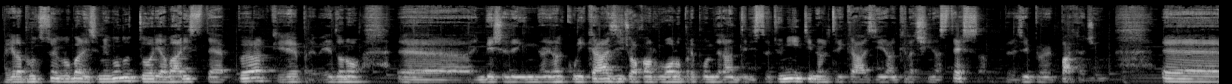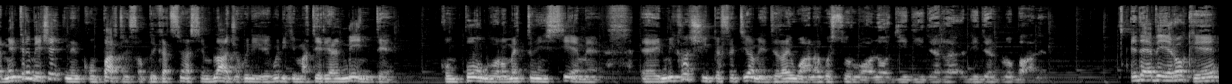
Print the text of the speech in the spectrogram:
perché la produzione globale di semiconduttori ha vari step che prevedono eh, invece in, in, alcuni casi gioca un ruolo preponderante gli Stati Uniti, in altri casi anche la Cina stessa per esempio nel packaging. Eh, mentre invece nel comparto di fabbricazione e assemblaggio, quindi quelli che materialmente compongono, mettono insieme eh, il microchip, effettivamente Taiwan ha questo ruolo di leader, leader globale. Ed è vero che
